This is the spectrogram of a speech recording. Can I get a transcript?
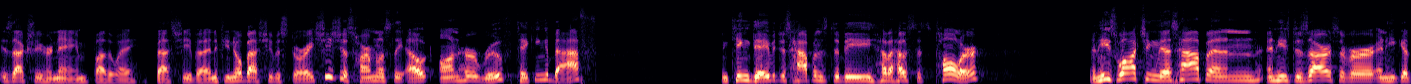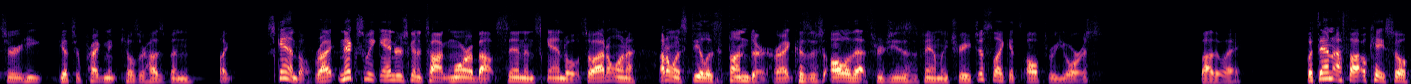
is actually her name, by the way, Bathsheba. And if you know Bathsheba's story, she's just harmlessly out on her roof taking a bath. And King David just happens to be, have a house that's taller. And he's watching this happen, and he's desirous of her, and he gets her, he gets her pregnant, kills her husband, Like Scandal, right? Next week, Andrew's going to talk more about sin and scandal. So I don't want to, I don't want to steal his thunder, right? Because there's all of that through Jesus' family tree, just like it's all through yours, by the way. But then I thought, okay, so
